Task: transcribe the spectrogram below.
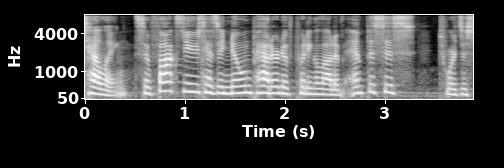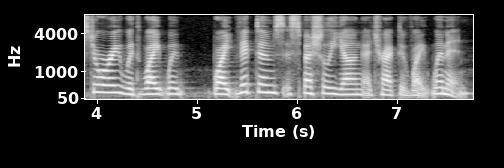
telling. So Fox News has a known pattern of putting a lot of emphasis towards a story with white white victims, especially young attractive white women.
